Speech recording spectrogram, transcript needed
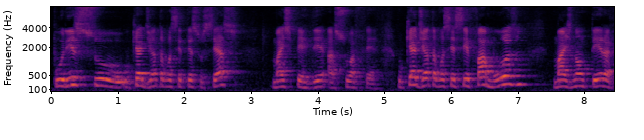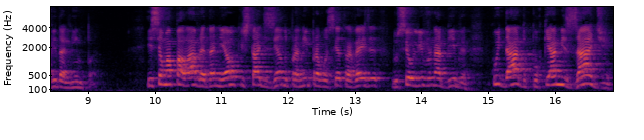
Por isso, o que adianta você ter sucesso, mas perder a sua fé? O que adianta você ser famoso, mas não ter a vida limpa? Isso é uma palavra, é Daniel que está dizendo para mim para você através do seu livro na Bíblia. Cuidado, porque a amizade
